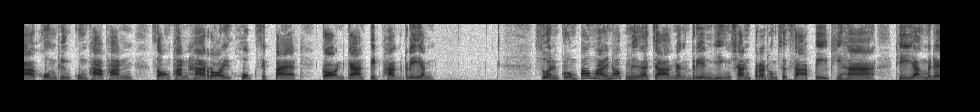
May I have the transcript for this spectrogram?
ราคมถึงกุมภาพันธ์ 2568 ก่อนการปิดภาคเรียน ส่วนกลุ่มเป้าหมายนอกเหนือจากนักเรียนหญิงชั้นประถมศึกษาปีที่ 5 ที่ยังไม่ได้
